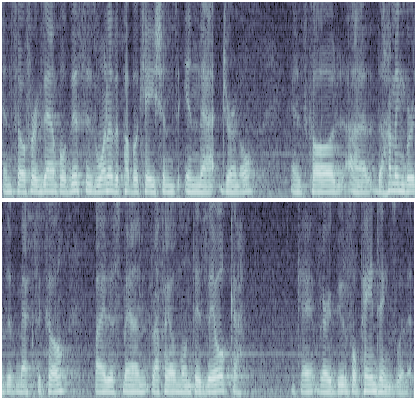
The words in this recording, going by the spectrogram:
And so, for example, this is one of the publications in that journal, and it's called uh, The Hummingbirds of Mexico by this man, Rafael Montes de Oca. Okay, very beautiful paintings with it.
